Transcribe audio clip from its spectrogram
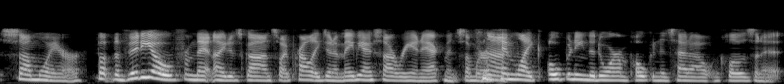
somewhere, but the video from that night is gone, so I probably didn't. Maybe I saw a reenactment somewhere of him like opening the door and poking his head out and closing it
